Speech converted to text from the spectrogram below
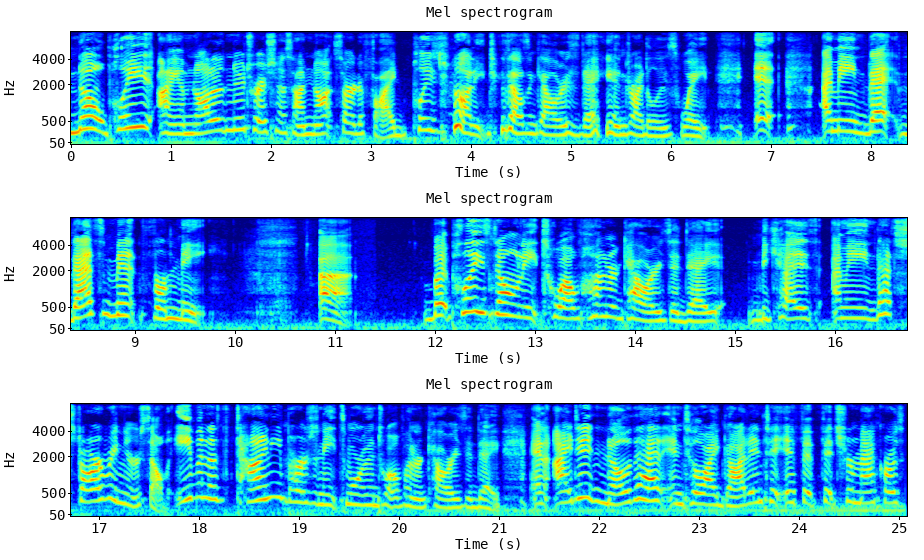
No, please, I am not a nutritionist. I'm not certified. Please do not eat 2,000 calories a day and try to lose weight. It, I mean, that that's meant for me. Uh, but please don't eat 1,200 calories a day because I mean that's starving yourself. Even a tiny person eats more than 1200 calories a day. And I didn't know that until I got into if it fits your macros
